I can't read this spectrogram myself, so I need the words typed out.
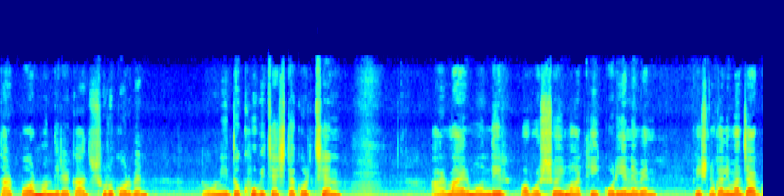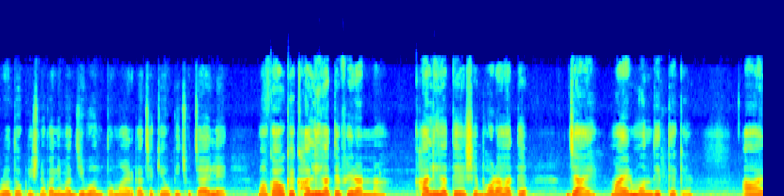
তারপর মন্দিরের কাজ শুরু করবেন। তো উনি তো খুবই চেষ্টা করছেন। আর মায়ের মন্দির অবশ্যই মা ঠিক করিয়ে নেবেন। কৃষ্ণকালী মা জাগ্রত কৃষ্ণকালী মা জীবন্ত। মায়ের কাছে কেউ কিছু চাইলে মা কাউকে খালি হাতে ফেরান না। খালি হাতে এসে ভরা হাতে যায় মায়ের মন্দির থেকে। আর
